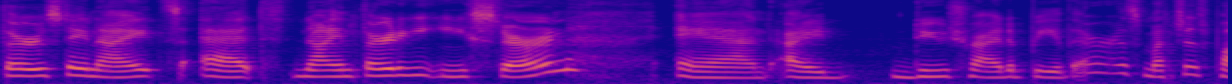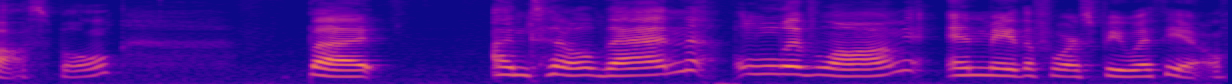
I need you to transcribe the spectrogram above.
Thursday nights at 9:30 Eastern, and I do try to be there as much as possible. But until then, live long and may the force be with you.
